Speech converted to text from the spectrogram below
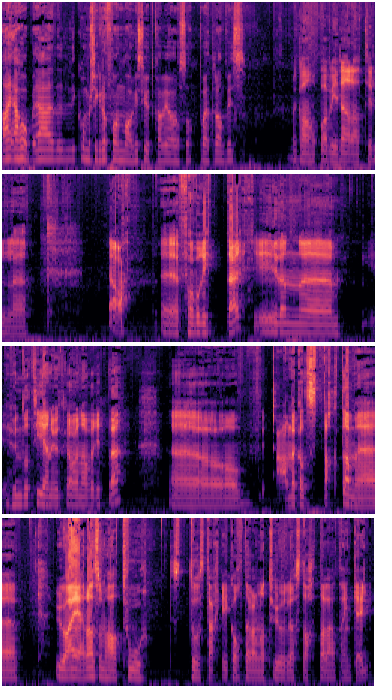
Nei, jeg håper jeg, Vi kommer sikkert å få en magisk utgave i år også, på et eller annet vis. Vi kan hoppe videre da til eh, ja, favoritter i den eh, 110. utgaven av rittet. Og ja, vi kan starte med UAE, da, som har to, to sterke kort. Er vel naturlig å starte der, tenker jeg.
